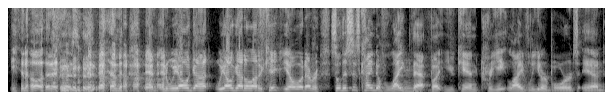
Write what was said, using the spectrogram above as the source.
you know and it was and, and and we all got we all got a lot of kick you know whatever. So this is kind of like Mhm. that but you can create live leaderboards and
